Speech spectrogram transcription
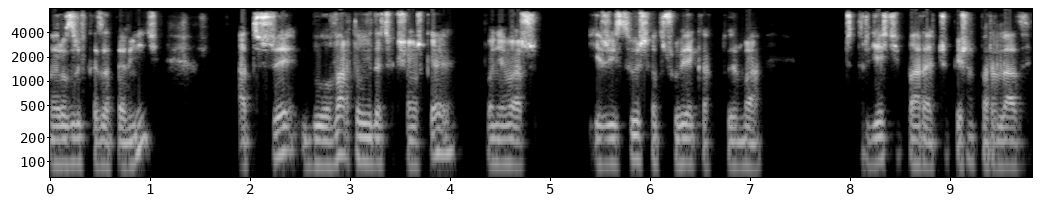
rozrywkę zapewnić. A trzy, było warto wydać książkę, ponieważ jeżeli słyszę od człowieka, który ma 40 parę czy 50 parę lat,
